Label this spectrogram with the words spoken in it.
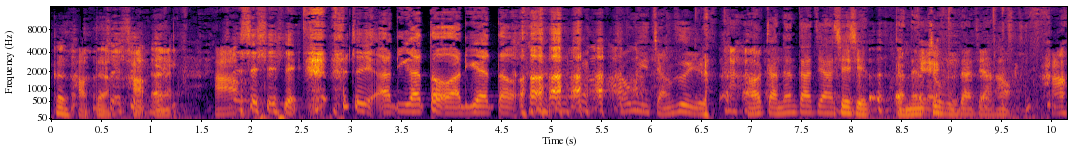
更好的 好缘。好，谢谢谢谢，谢谢阿里嘎多阿里嘎多，终于讲日语了。好，感恩大家，谢谢，感恩祝福大家哈。好。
